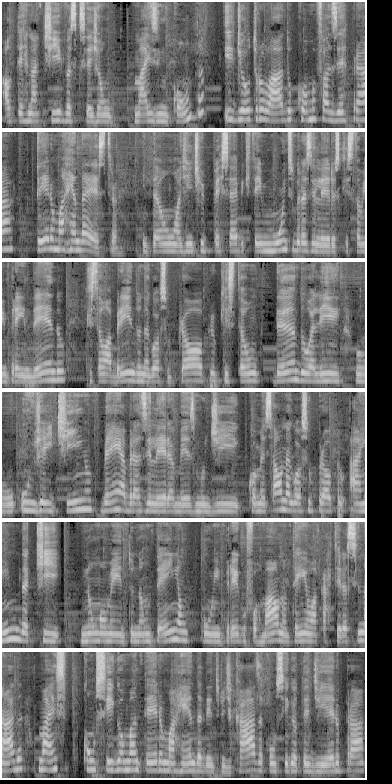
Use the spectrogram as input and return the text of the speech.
alternativas que sejam mais em conta. E de outro lado, como fazer para ter uma renda extra. Então a gente percebe que tem muitos brasileiros que estão empreendendo, que estão abrindo negócio próprio, que estão dando ali um jeitinho bem a brasileira mesmo de começar um negócio próprio, ainda que num momento não tenham um emprego formal, não tenham a carteira assinada, mas consigam manter uma renda dentro de casa, consigam ter dinheiro para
